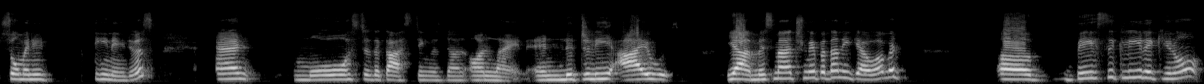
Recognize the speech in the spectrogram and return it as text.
so many teenagers. And most of the casting was done online. And literally i was yeah mismatch hua but uh, basically like you know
